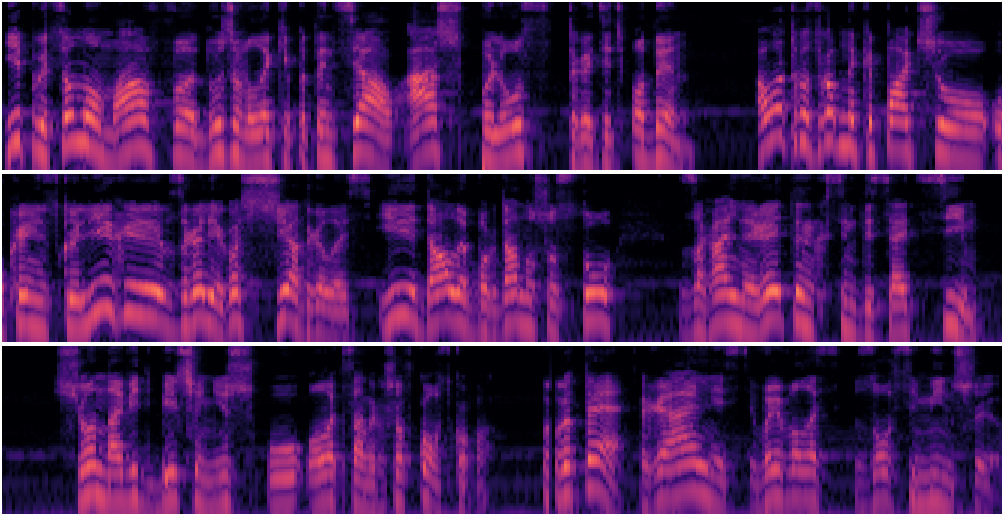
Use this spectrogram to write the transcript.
і при цьому мав дуже великий потенціал, аж плюс 31. А от розробники патчу Української ліги взагалі розщедрились і дали Богдану Шусту загальний рейтинг 77, що навіть більше, ніж у Олександра Шовковського. Проте реальність виявилась зовсім іншою.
